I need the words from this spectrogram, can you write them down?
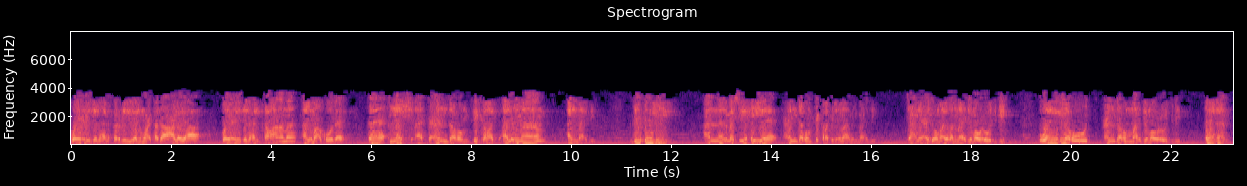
ويعيد لها الحرية المعتدى عليها ويعيد لها الكرامة المأخوذة. فنشأت عندهم فكرة الإمام المهدي. بدليل أن المسيحية عندهم فكرة الإمام المهدي. يعني عندهم أيضا مهدي موعود به واليهود عندهم مهدي موعود به. إذا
